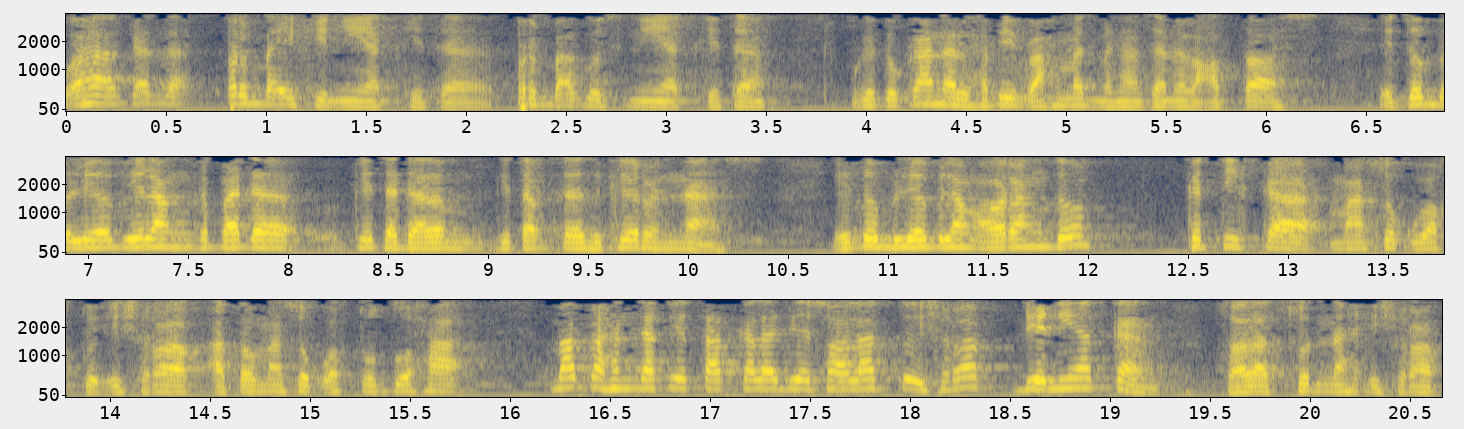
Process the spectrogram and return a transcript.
Wah kata perbaiki niat kita, perbagus niat kita. Begitu kan Al Habib Ahmad bin Hasan Al Attas itu beliau bilang kepada kita dalam kitab Tazkirun Nas. Itu beliau bilang orang tuh ketika masuk waktu isyraq atau masuk waktu duha, maka hendaknya tatkala dia sholat tuh isyraq, dia niatkan sholat sunnah isyraq.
